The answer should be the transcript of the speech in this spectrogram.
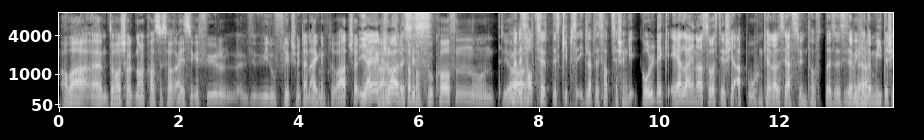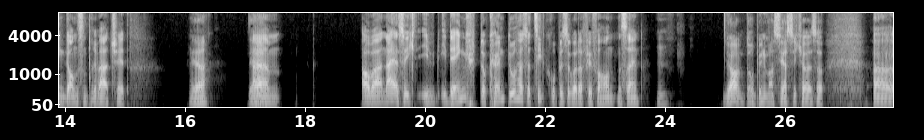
Aber ähm, du hast halt noch quasi so ein Reisegefühl, wie, wie du fliegst mit deinem eigenen Privatjet. Ja, ja, klar, Jet das vom ist- Flughafen und ja. Ich meine, das hat's ja, das gibt's, ich glaube, das hat es ja schon, Goldeck Airliner oder sowas, die hast ja abbuchen können, aber das ist ja sündhaft. Also, es ist ja wirklich, Ja. der mietest den ganzen Privatjet. Ja. Ja, Ähm, aber nein, also ich, ich, ich denke, da könnte durchaus eine Zielgruppe sogar dafür vorhanden sein. ja, da bin ich mir sehr sicher. Also, äh,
